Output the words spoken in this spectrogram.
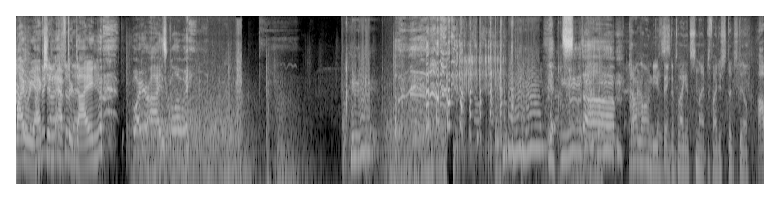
My reaction after that. dying. Why are your eyes glowing? Stop. How long do you think until I get sniped if I just stood still? Uh,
